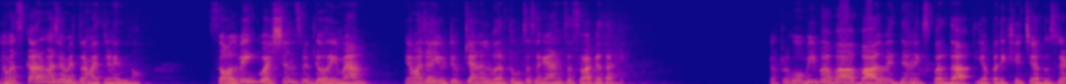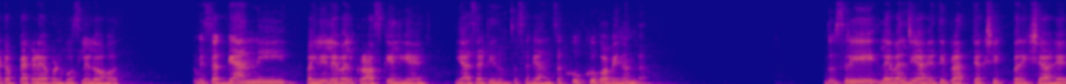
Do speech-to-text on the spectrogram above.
नमस्कार माझ्या मित्रमैत्रिणींना. Solving questions with Gauri ma'am या माझ्या यूट्यूब चॅनलवर तुमचं सगळ्यांचं स्वागत आहे. डॉक्टर होमी बाबा बाल वैज्ञानिक स्पर्धा या परीक्षेच्या दुसऱ्या टप्प्याकडे आपण पोचलेलो आहोत. तुम्ही सगळ्यांनी पहिली लेवल क्रॉस केली आहे. यासाठी तुमचं सगळ्यांचं खूप खूप अभिनंदन. दुसरी लेवल जी आहे ती प्रात्यक्षिक परीक्षा आहे.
